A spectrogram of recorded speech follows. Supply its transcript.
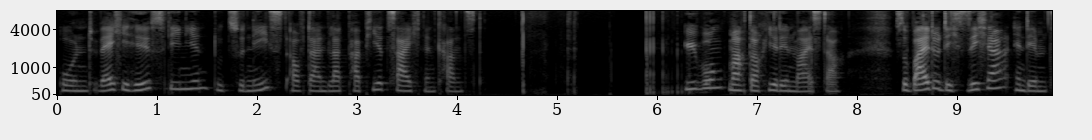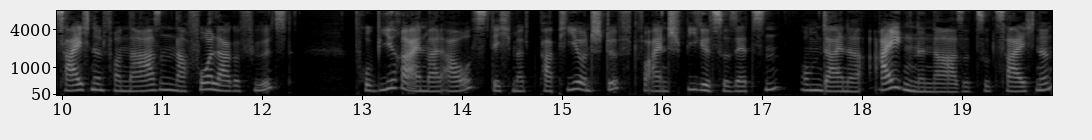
und welche Hilfslinien du zunächst auf dein Blatt Papier zeichnen kannst. Übung macht auch hier den Meister. Sobald du dich sicher in dem Zeichnen von Nasen nach Vorlage fühlst, probiere einmal aus, dich mit Papier und Stift vor einen Spiegel zu setzen, um deine eigene Nase zu zeichnen,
